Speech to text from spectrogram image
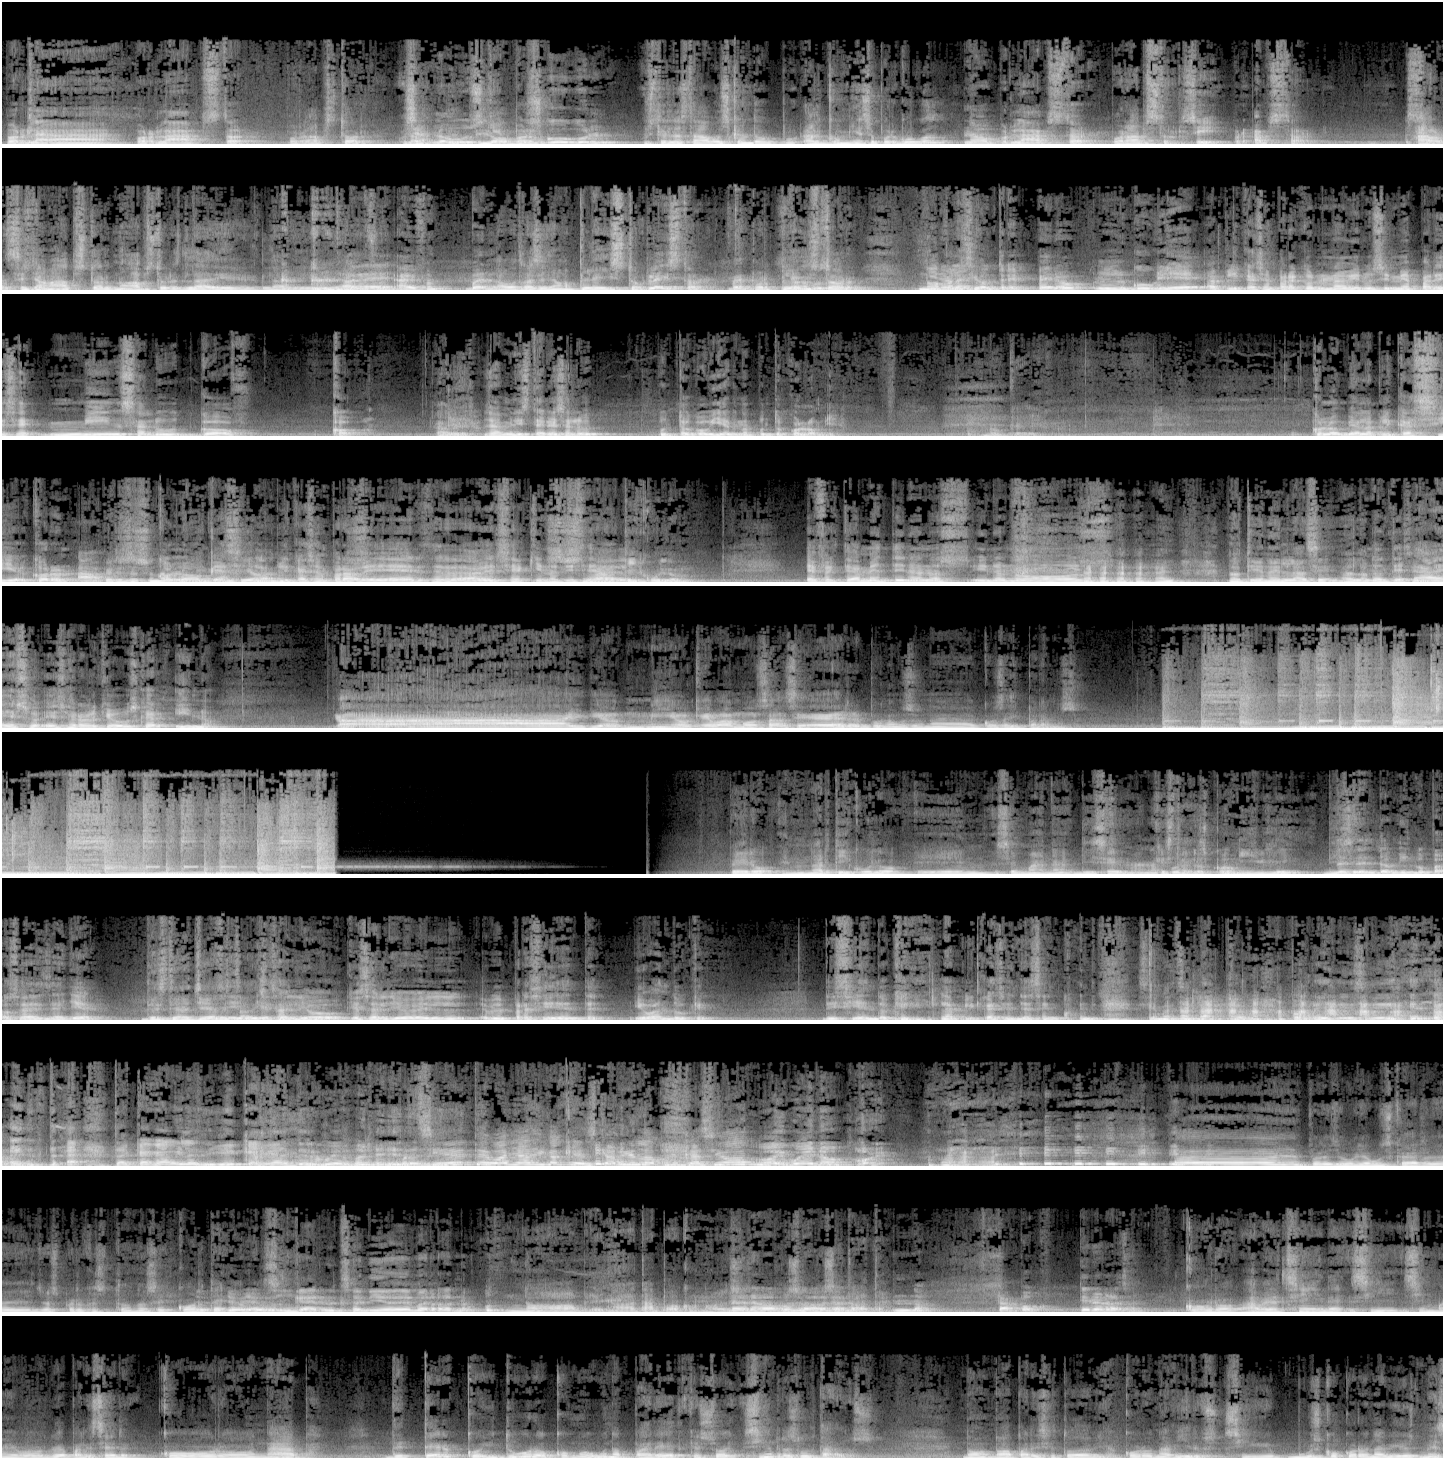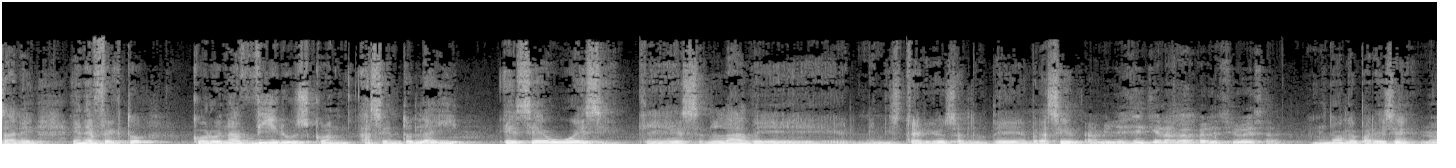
por la, por la App Store. Por App Store. O sea, lo busqué por bus- Google. ¿Usted lo estaba buscando por- al comienzo por Google? No, por la App Store. Por App Store. Sí, por App Store. Ah, ¿Se Store. llama App Store? No, App Store es la de, la de ¿La de iPhone. iPhone? Bueno. La otra se llama Play Store. Play Store. Bueno, Por Play Store no la apareció. encontré, pero googleé aplicación para coronavirus y me aparece minsalud.gov.co. A ver. O sea, Ministerio de Salud punto gobierno punto Colombia. Ok. Colombia, la aplicación Coron App. Pero eso es una Colombia, aplicación. la aplicación para ver, a ver si aquí nos Es dice un algo. artículo. Efectivamente, y no nos, y no nos, ¿No tiene enlace a la no te- ah, eso, eso era lo que iba a buscar y no. ¡Ay, Dios mío! ¿Qué vamos a hacer? Pongamos una cosa y paramos. Pero en un artículo en Semana dice Semana que está disponible. Dice, Desde el domingo, o sea, desde ayer. desde ayer Sí, está que disponible. salió, que salió el, el presidente, Iván Duque, diciendo que la aplicación ya se encuentra. Se llama así la po- pobre. está, está cagado y la sigue cagando el ese. Presidente, vaya, diga que descarguen la aplicación. Hoy, bueno. Ay, pero yo voy a buscar, eh, yo espero que esto no se corte. Yo voy a buscar un sonido de marrano. No, hombre, no, tampoco, no. No, no, vamos, eso no, se no, no. trata. No, tampoco. Tienes razón. Coro, a ver si, si, si me vuelve a aparecer Coronap, de terco y duro como una pared que soy, sin resultados. No, no aparece todavía. Coronavirus. Si busco coronavirus, me sale en efecto coronavirus con acento en la I, SUS, que es la del Ministerio de Salud de Brasil. A mí ni siquiera me apareció esa. ¿No le parece? No.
